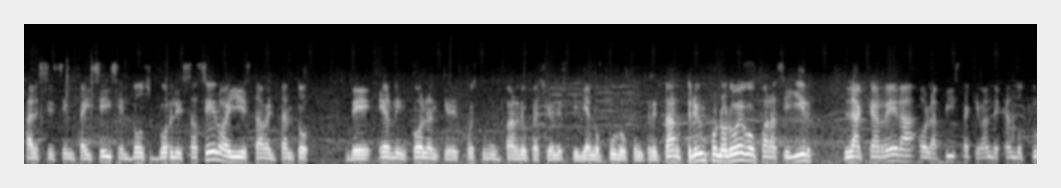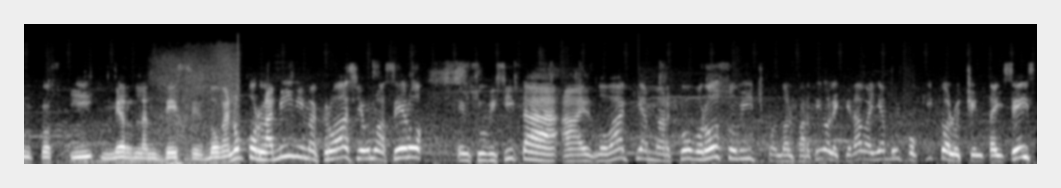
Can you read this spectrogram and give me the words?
al 66 el dos goles a cero. Ahí estaba el tanto de Erling Holland, que después tuvo un par de ocasiones que ya no pudo concretar. Triunfo noruego para seguir la carrera o la pista que van dejando turcos y neerlandeses. Lo ganó por la mínima Croacia 1 a 0 en su visita a Eslovaquia. Marcó Brozovic cuando al partido le quedaba ya muy poquito, al 86.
